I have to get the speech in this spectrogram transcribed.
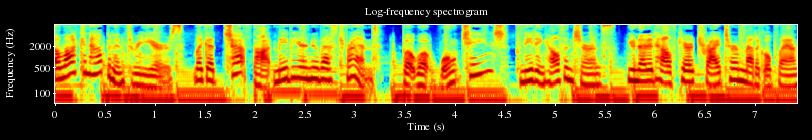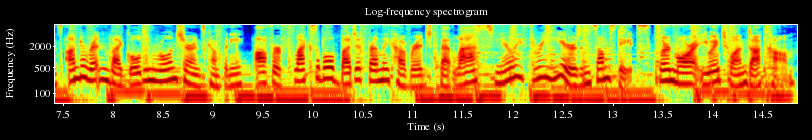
A lot can happen in three years, like a chatbot may be your new best friend. But what won't change? Needing health insurance. United Healthcare Tri Term Medical Plans, underwritten by Golden Rule Insurance Company, offer flexible, budget friendly coverage that lasts nearly three years in some states. Learn more at uh1.com.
